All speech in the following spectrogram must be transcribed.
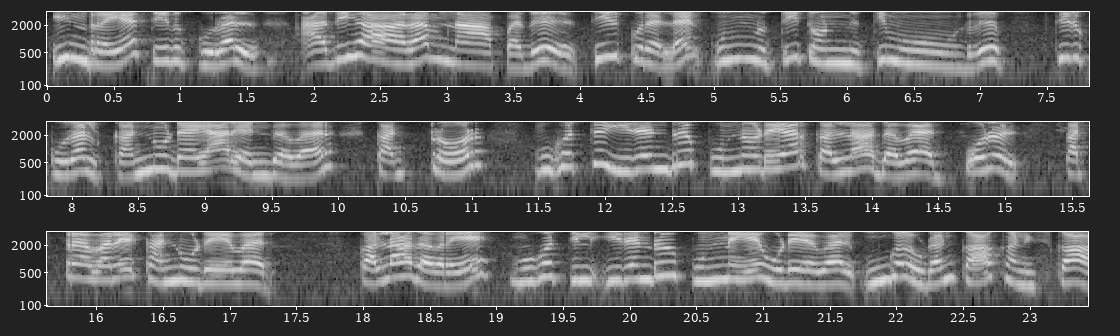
இன்றைய திருக்குறள் அதிகாரம் நாற்பது திருக்குறள் முன்னூற்றி தொண்ணூற்றி மூன்று. திருக்குறள் கண்ணுடையார் என்பவர் கற்றோர் முகத்து இரண்டு புண்ணுடையார் கல்லாதவர். பொருள் கற்றவரே கண்ணுடையவர். கல்லாதவரே முகத்தில் இரண்டு புண்ணையே உடையவர். உங்களுடன் கா. கனிஷ்கா.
